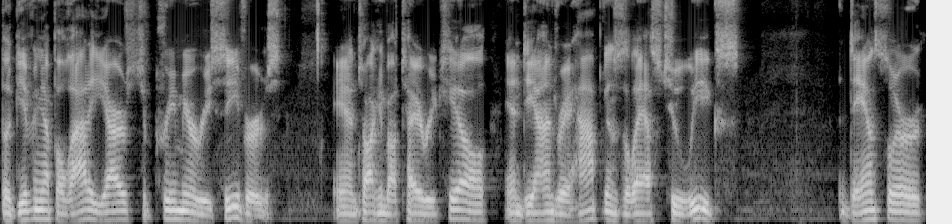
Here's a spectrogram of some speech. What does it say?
but giving up a lot of yards to premier receivers. And talking about Tyreek Hill and DeAndre Hopkins the last two weeks, Dantzler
